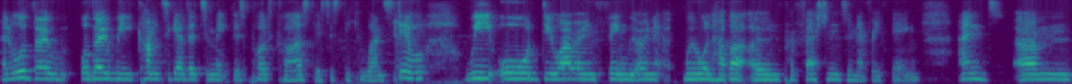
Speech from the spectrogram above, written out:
And although although we come together to make this podcast, it's a sticky one. Still, we all do our own thing. We own we all have our own professions and everything. And um,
